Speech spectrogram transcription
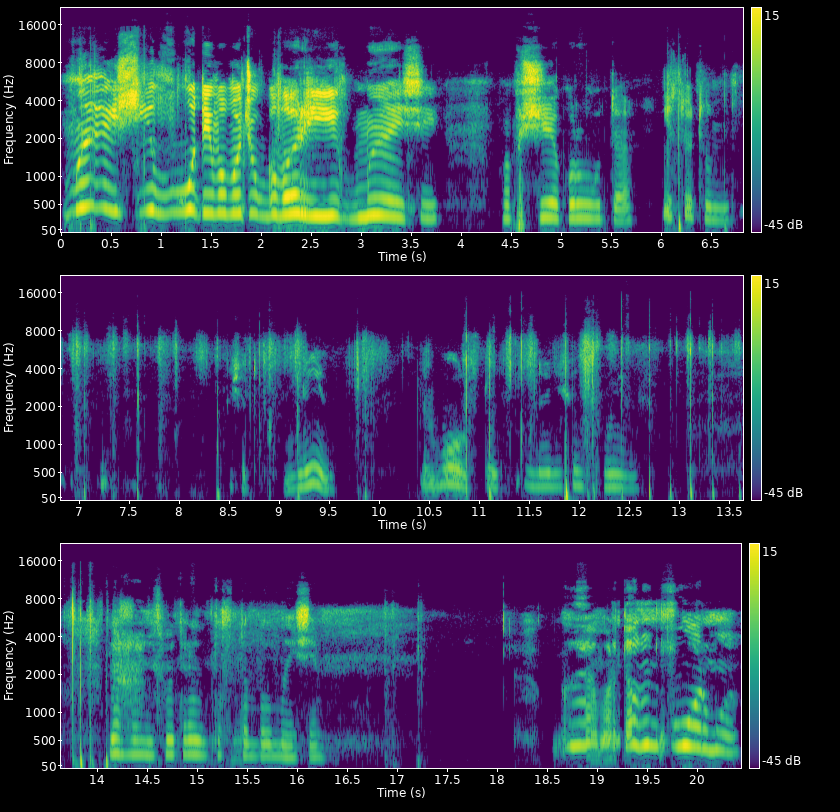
Месси, вот я вам о чем говорил, Месси. Вообще круто. И стоит он... 50. Блин. Набор стоит на десятку минус. Даже несмотря на то, что там был Месси. Гэмор, там информа.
